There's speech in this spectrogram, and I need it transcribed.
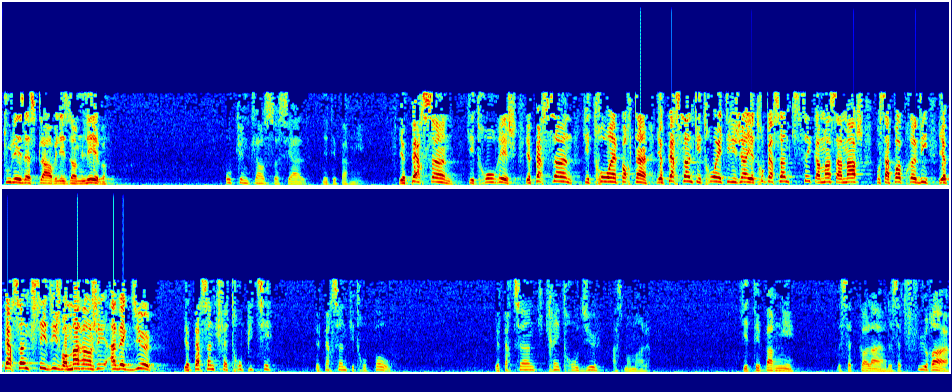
tous les esclaves et les hommes libres. Aucune classe sociale n'est épargnée. Il n'y a personne qui est trop riche. Il n'y a personne qui est trop important. Il n'y a personne qui est trop intelligent. Il y a trop personne qui sait comment ça marche pour sa propre vie. Il n'y a personne qui s'est dit, je vais m'arranger avec Dieu. Il n'y a personne qui fait trop pitié. Il n'y a personne qui est trop pauvre. Il n'y a personne qui craint trop Dieu à ce moment-là qui est épargné de cette colère, de cette fureur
